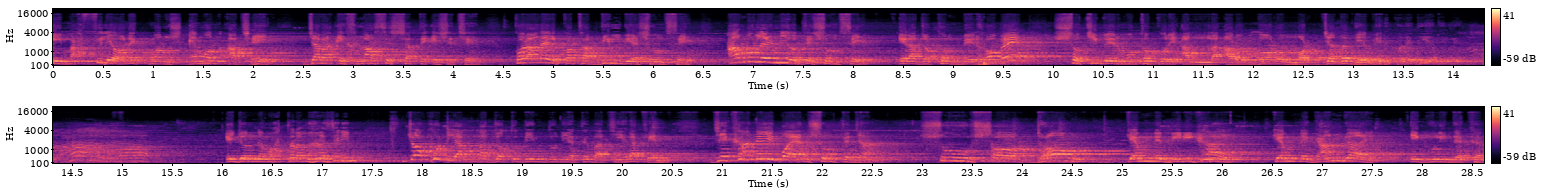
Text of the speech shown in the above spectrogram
এই মাহফিলে অনেক মানুষ এমন আছে যারা এখলাসের সাথে এসেছে, কোরআনের কথা দিল দিয়ে শুনছে, আমলের নিয়তে শুনছে। এরা যখন বের হবে, সচিবের মতো করে আল্লাহ আরও বড় মর্যাদা দিয়ে বের করে দিয়ে দিবে। এই জন্য মোহতারাম হাজিরিন, যখনই আল্লাহ যতদিন দুনিয়াতে বাঁচিয়ে রাখেন, যেখানেই বয়ান শুনতে যান, সুর, স্বর, ঢং, কেমনে বিড়ি খায়, কেমনে গান গায়, এগুলি দেখার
